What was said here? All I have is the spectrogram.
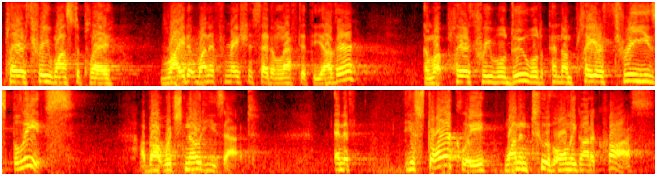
player 3 wants to play right at one information set and left at the other, and what player 3 will do will depend on player 3's beliefs about which node he's at. And if historically 1 and 2 have only gone across,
